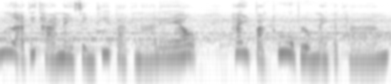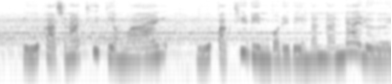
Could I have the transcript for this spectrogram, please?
เมื่ออธิษฐานในสิ่งที่ปรารถนาแล้ว ให้ปักธูปลงในกระถาง หรือภาชนะที่เตรียมไว้ หรือปักที่ดินบริเวณนั้นๆ ได้เลย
